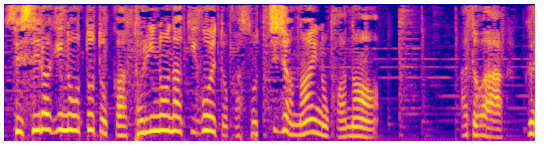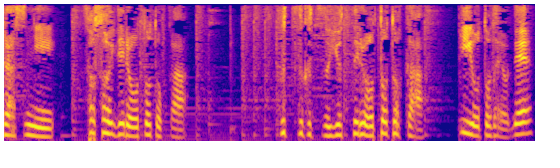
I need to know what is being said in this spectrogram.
せせらぎの音とか鳥の鳴き声とかそっちじゃないのかな。あとは、グラスに注いでる音とか、グツグツ言ってる音とか、いい音だよね。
